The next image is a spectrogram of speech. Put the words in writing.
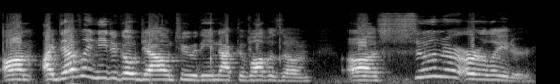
Um, I definitely need to go down to the inactive lava zone, uh, sooner or later.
